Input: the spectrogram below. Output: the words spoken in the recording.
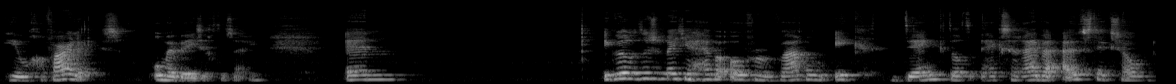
heel gevaarlijk is om mee bezig te zijn. En ik wil het dus een beetje hebben over waarom ik denk dat hekserij bij uitstek zo'n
